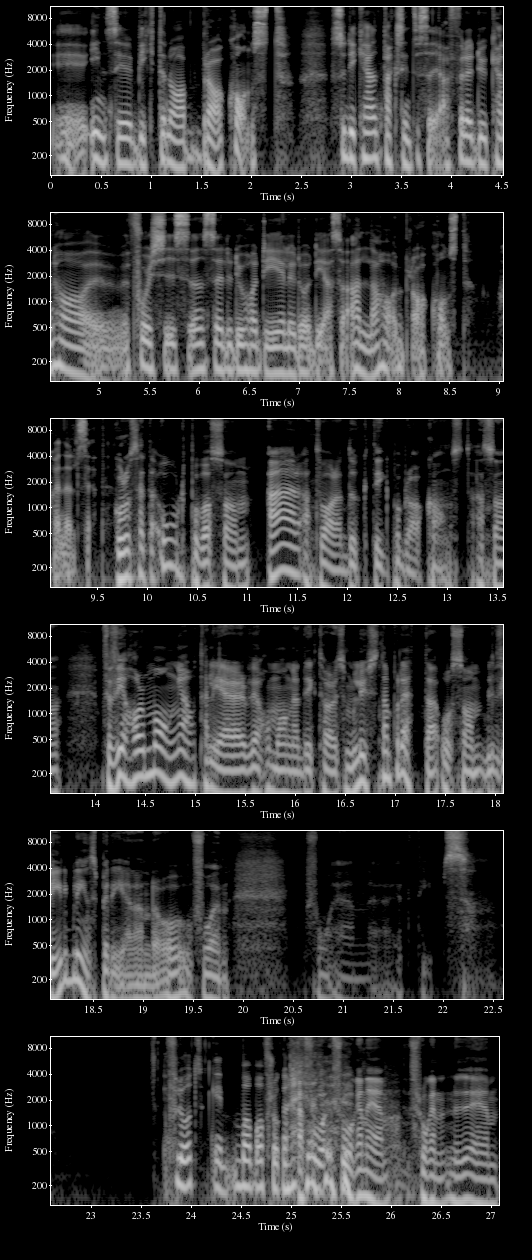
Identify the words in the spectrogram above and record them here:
eh, inser vikten av bra konst. Så det kan jag faktiskt inte säga. För du kan ha eh, Four Seasons eller du har det eller du har det. Alltså alla har bra konst generellt sett. Går det att sätta ord på vad som är att vara duktig på bra konst? Alltså, för vi har många hotellerare, vi har många direktörer som lyssnar på detta och som vill bli inspirerande och få, en, få en, eh, ett tips. Förlåt, vad var frågan? Ja, frågan är, frågan är,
